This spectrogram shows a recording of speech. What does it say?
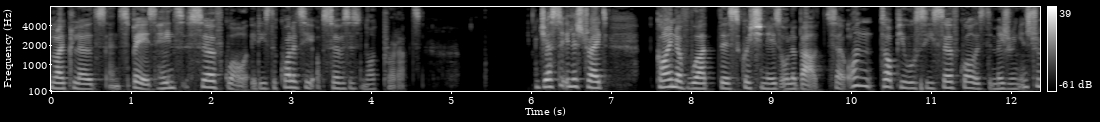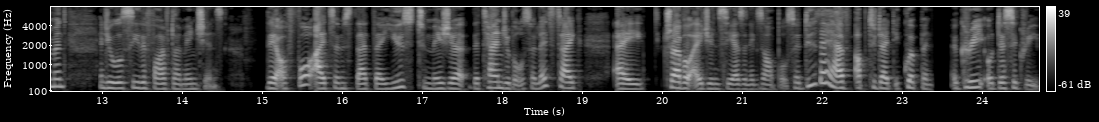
like clothes and spares, hence ServQual. It is the quality of services, not products. Just to illustrate kind of what this questionnaire is all about. So on top you will see ServQual is the measuring instrument and you will see the five dimensions. There are four items that they use to measure the tangible. So let's take a travel agency as an example. So do they have up-to-date equipment? Agree or disagree?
